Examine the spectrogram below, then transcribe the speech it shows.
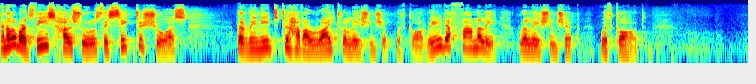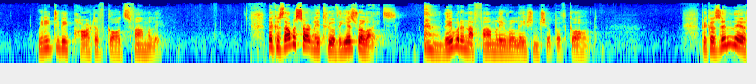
In other words, these house rules, they seek to show us that we need to have a right relationship with God. We need a family relationship with God. We need to be part of God's family. Because that was certainly true of the Israelites. they were in a family relationship with God. Because in their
